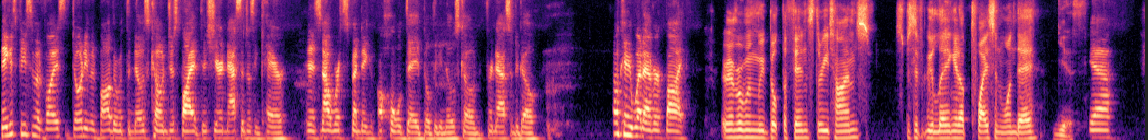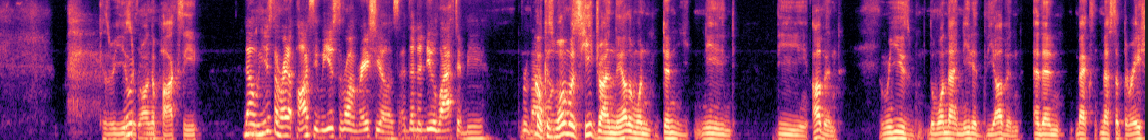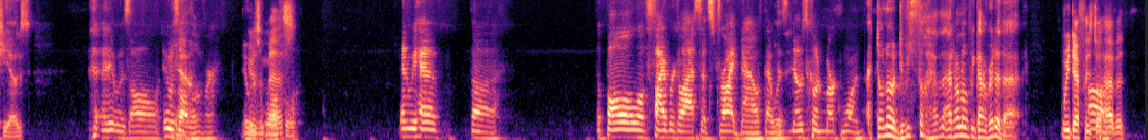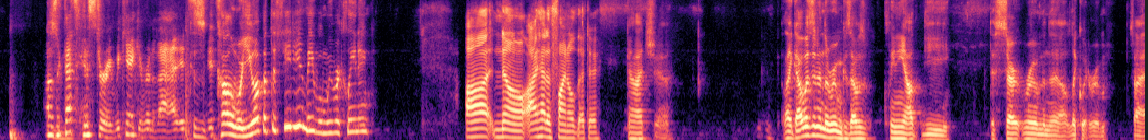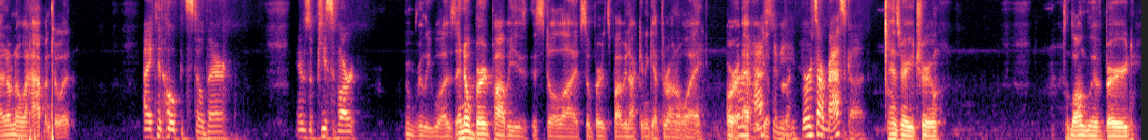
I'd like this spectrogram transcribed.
Biggest piece of advice: don't even bother with the nose cone. Just buy it this year. NASA doesn't care, and it's not worth spending a whole day building a nose cone for NASA to go. Okay, whatever. Bye. Remember when we built the fins three times, specifically laying it up twice in one day? Yes, Yeah. because we used the wrong epoxy. No, we Mhm. used the right epoxy. We used the wrong ratios, and then the new laughed at me for that. No, because one was heat dry and the other one didn't need the oven. And we used the one that needed the oven and then mex- messed up the ratios. and it was all it was Yeah. all over. It, It was, was a mess. awful. Then we have the the ball of fiberglass that's dried now. That was nose cone Mark One. I don't know. Do we still have that? I don't know if we got rid of that. We definitely still Oh. have it. I was like, that's history. We can't get rid of that. It's Because it's Colin, were you up at the CDME when we were cleaning? Uh no, I had a final that day. Gotcha. Like I wasn't in the room because I was cleaning out the the cert room and the liquid room. So I don't know what happened to it. I can hope it's still there. It was a piece of art. It really was. I know Bird probably is, is still alive, so Bird's probably not going to get thrown away or Bird ever has to thrown. be. Bird's our mascot. That's very true. Long live Bird.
